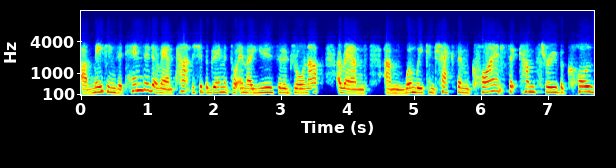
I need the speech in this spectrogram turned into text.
uh, meetings attended, around partnership agreements or MOUs that are drawn up, around um, when we can track them, clients that come through because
